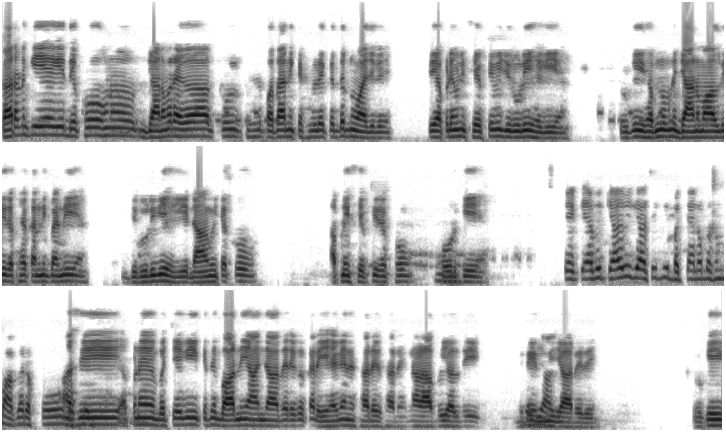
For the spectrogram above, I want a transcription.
ਕਾਰਨ ਕੀ ਹੈ ਕਿ ਦੇਖੋ ਹੁਣ ਜਾਨਵਰ ਹੈਗਾ ਕੋਈ ਕਿਸੇ ਨੂੰ ਪਤਾ ਨਹੀਂ ਕਿਸ ਵੇਲੇ ਕਿੱਧਰ ਨੂੰ ਆ ਜਾਵੇ ਤੇ ਆਪਣੀ ਆਪਣੀ ਸੇਫਟੀ ਵੀ ਜ਼ਰੂਰੀ ਹੈਗੀ ਆ। ਕਿਉਂਕਿ ਸਭ ਨੂੰ ਆਪਣੇ ਜਾਨ ਮਾਲ ਦੀ ਰੱਖਿਆ ਕਰਨੀ ਪੈਂਦੀ ਹੈ ਜ਼ਰੂਰੀ ਵੀ ਹੈਗੀ ਹੈ ਨਾ ਵੀ ਚੱਕੋ ਆਪਣੀ ਸੇਫਟੀ ਰੱਖੋ ਹੋਰ ਕੀ ਹੈ। ਤੇ ਕਿਹਾ ਵੀ ਕਿਹਾ ਵੀ ਗਿਆ ਸੀ ਕਿ ਬੱਚਿਆਂ ਨੂੰ ਸੰਭਾਲ ਕੇ ਰੱਖੋ। ਅਸੀਂ ਆਪਣੇ ਬੱਚੇ ਵੀ ਕਿਤੇ ਬਾਹਰ ਨਹੀਂ ਆਣ ਜਾਂਦੇ ਰਹੇ ਘਰੇ ਹੈਗੇ ਨੇ ਸਾਰੇ ਸਾਰੇ ਨਾਲ ਆਪ ਵੀ ਜਲਦੀ ਕਿਤੇ ਨਹੀਂ ਜਾ ਰਹੇ ਦੇ ਕਿਉਂਕਿ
